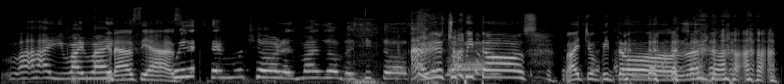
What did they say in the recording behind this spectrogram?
Bye, bye, bye. Gracias. Cuídense mucho, les mando besitos. Adiós, chupitos. Bye, chupitos.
